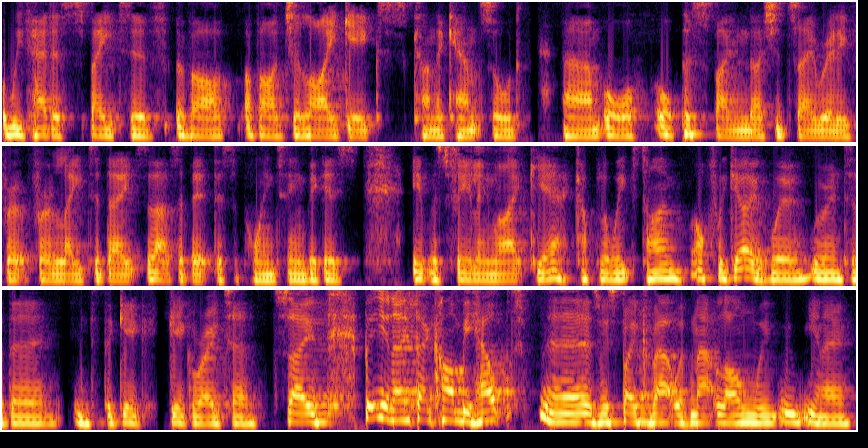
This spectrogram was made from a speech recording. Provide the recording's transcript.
we've had a spate of, of our of our July gigs kind of cancelled um, or or postponed, I should say, really for for a later date. So that's a bit disappointing because it was feeling like yeah, a couple of weeks time, off we go. We're we're into the into the gig gig rota. So, but you know that can't be helped, uh, as we spoke about with Matt Long. We you know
